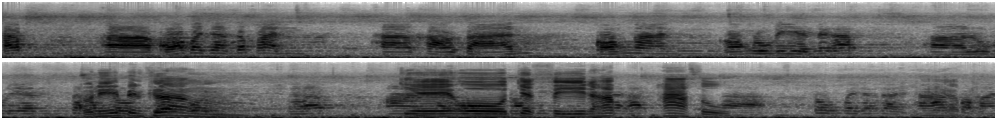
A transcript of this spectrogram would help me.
ครับอาขอประชาสัมพันธ์อ่าข่าวสารของงานของโรงเรียนนะครับอ่าโรงเรียนตัวนี้เป็นเครื่อง นะครับอ่า JO 7C นะครับ5สูบ อ่า ตรงไปทางด่านช้างนี่ครับประมาณ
